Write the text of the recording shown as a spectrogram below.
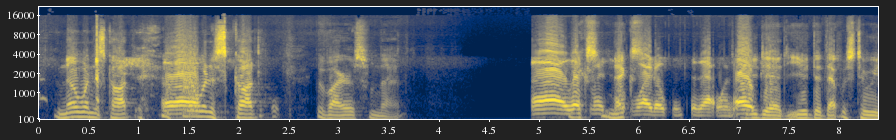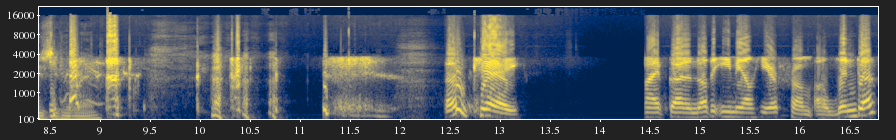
no one has caught. Uh, no one has caught the virus from that. I left Next- myself next- wide open to that one. You did. You did. That was too easy to win. Okay. I've got another email here from uh, Linda,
